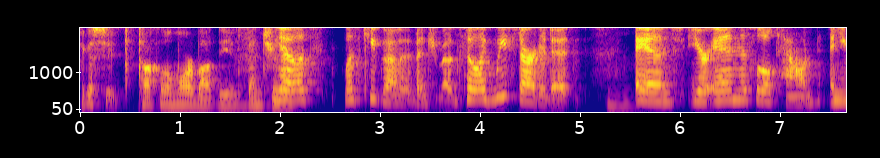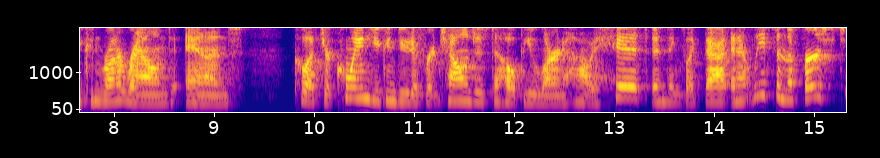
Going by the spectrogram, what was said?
I guess to talk a little more about the adventure. Yeah, let's let's keep going with adventure mode. So like we started it Mhm. and you're in this little town and you can run around and collect your coins. You can do different challenges to help you learn how to hit and things like that. And at least in the first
